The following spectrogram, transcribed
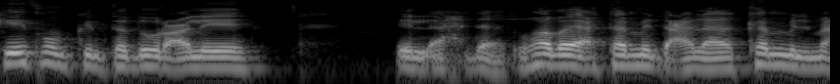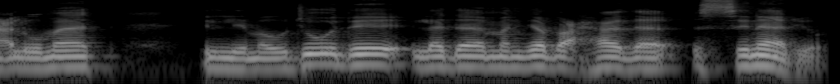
كيف ممكن تدور عليه الأحداث. وهذا يعتمد على كم المعلومات اللي موجودة لدى من يضع هذا السيناريو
